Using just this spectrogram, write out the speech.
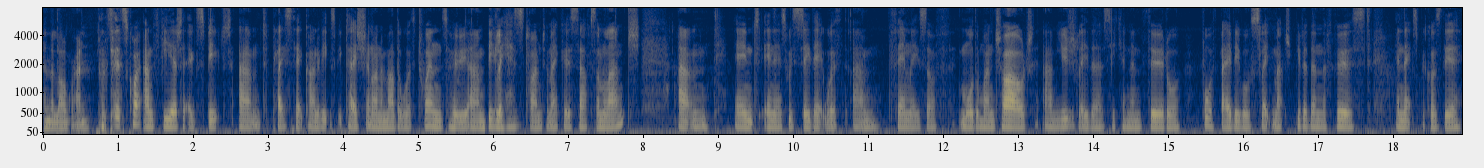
in the long run. It's, it's quite unfair to expect um, to place that kind of expectation on a mother with twins who um, barely has time to make herself some lunch. Um, and and as we see that with um, families of more than one child, um, usually the second and third or fourth baby will sleep much better than the first, and that's because they're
